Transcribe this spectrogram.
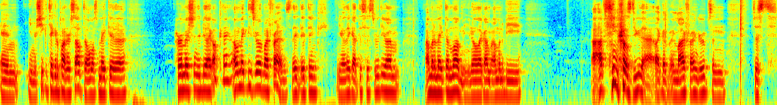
and you know she could take it upon herself to almost make it a her mission to be like, okay, I'm gonna make these girls my friends. They they think you know they got this history with you. I'm I'm gonna make them love me. You know, like I'm I'm gonna be. I've seen girls do that, like in my friend groups, and just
